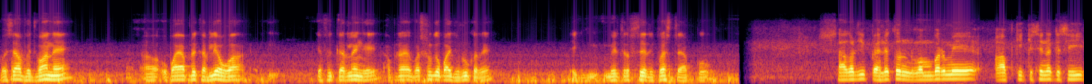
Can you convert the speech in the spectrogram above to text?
वैसे आप विद्वान हैं उपाय आपने कर लिया होगा, या फिर कर लेंगे, अपने वर्षों के उपाय ज़रूर करें। एक मेरी तरफ़ से रिक्वेस्ट है आपको सागर जी, पहले तो नवंबर में आपकी किसी न किसी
